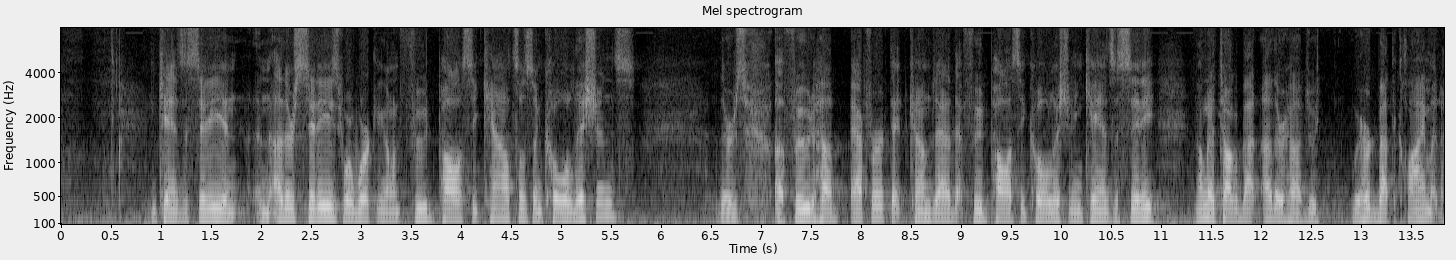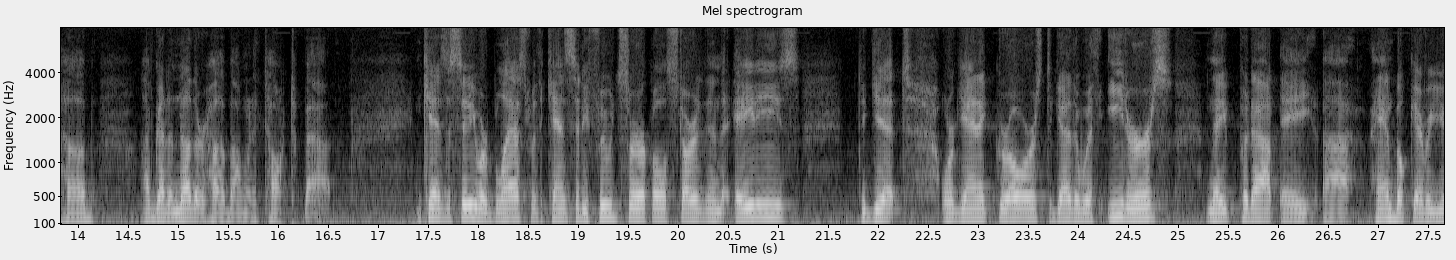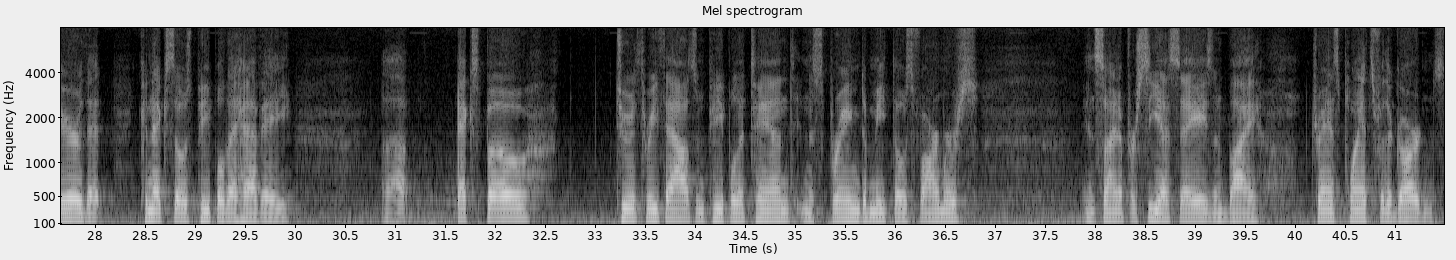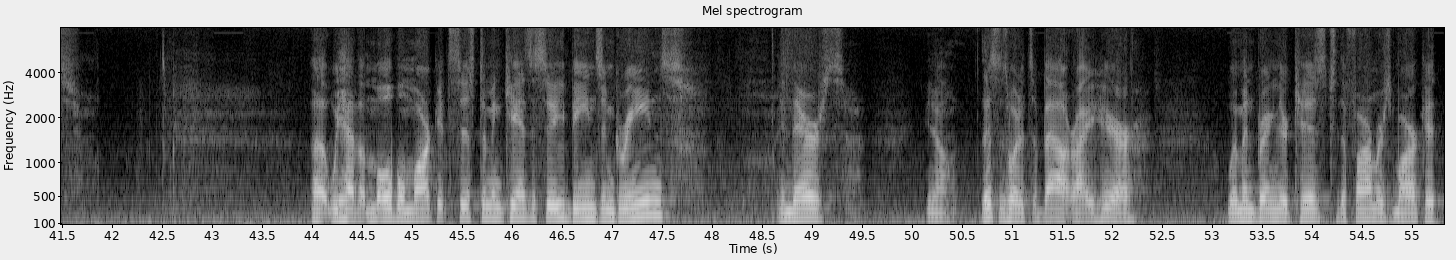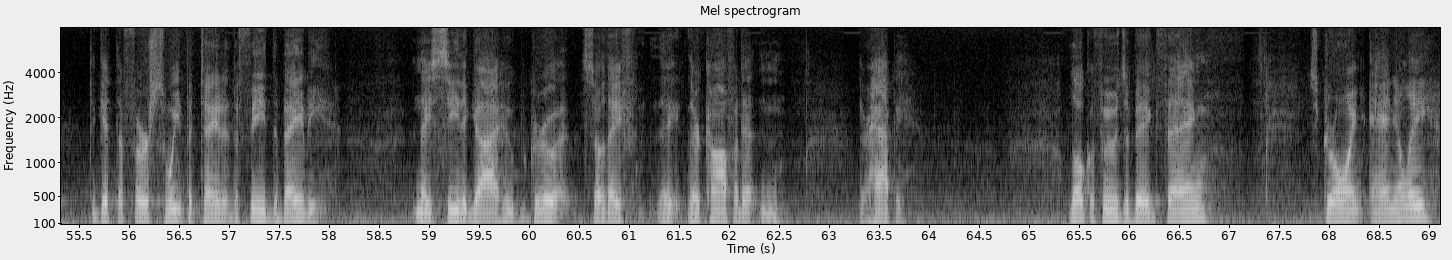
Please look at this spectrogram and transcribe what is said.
In Kansas City and, and other cities, we're working on food policy councils and coalitions. There's a food hub effort that comes out of that food policy coalition in Kansas City. And I'm going to talk about other hubs. We, we heard about the climate hub. I've got another hub I'm going to talk about. In Kansas City, we're blessed with the Kansas City Food Circle, started in the 80s to get organic growers together with eaters. And they put out a uh, handbook every year that connects those people. They have a uh, expo, two or 3,000 people attend in the spring to meet those farmers and sign up for CSAs and buy transplants for their gardens. Uh, we have a mobile market system in Kansas City, Beans and Greens. And there's, you know, this is what it's about right here. Women bring their kids to the farmer's market to get the first sweet potato to feed the baby. And they see the guy who grew it. So they, they, they're confident and they're happy. Local food's a big thing. It's growing annually.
